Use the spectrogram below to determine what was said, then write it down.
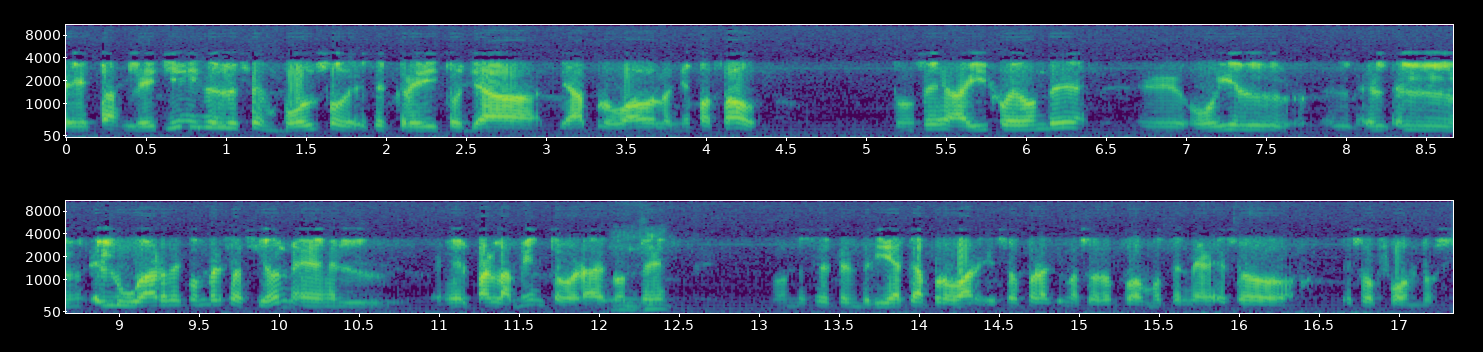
estas leyes y del desembolso de ese crédito ya, ya aprobado el año pasado. Entonces ahí fue donde eh, hoy el, el, lugar de conversación es el, el Parlamento, ¿verdad? donde, donde se tendría que aprobar eso para que nosotros podamos tener eso, esos fondos.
